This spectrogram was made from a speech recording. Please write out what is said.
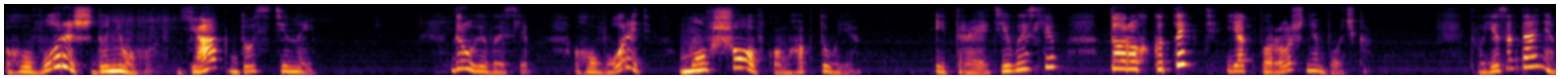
Говориш до нього, як до стіни. Другий вислів. Говорить, мов шовком гаптує. І третій вислів торохкотить, як порожня бочка. Твоє завдання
